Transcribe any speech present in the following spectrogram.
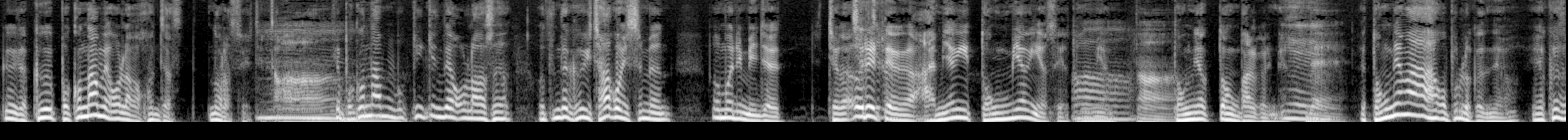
그러니까 그 벚꽃나무에 올라가 혼자 놀았어요. 제가. 아. 그 벚꽃나무 뭐 낑낑대 올라와서 어떤데 거기 자고 있으면 어머님이 이제 제가 어릴 때그 아명이 동명이었어요. 동명. 아, 아. 동력동 발걸면. 예. 네. 동명아 하고 불렀거든요. 예, 그래서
